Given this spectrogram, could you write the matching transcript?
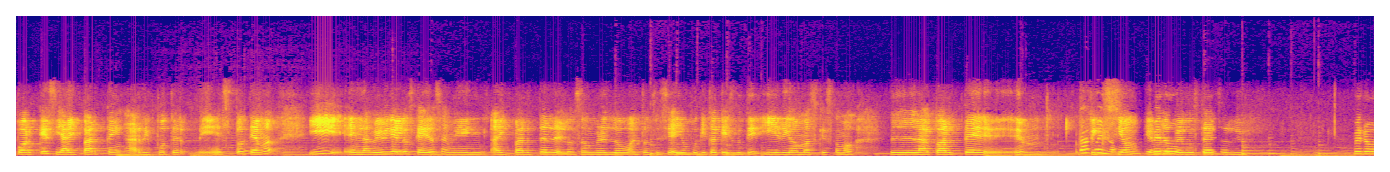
porque si hay parte en Harry Potter de este tema y en la Biblia de los Caídos también hay parte de los hombres lobo, entonces sí hay un poquito que discutir y digamos que es como la parte em, ah, ficción que más me gusta de esos libros. Pero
